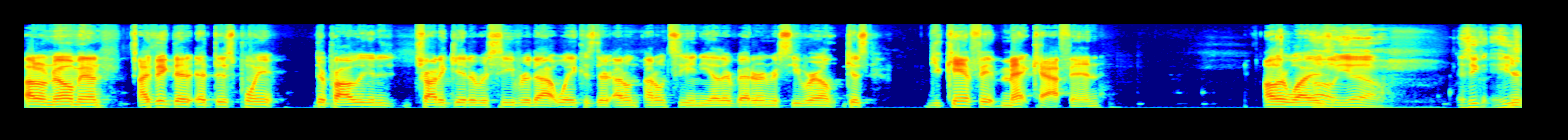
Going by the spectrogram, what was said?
I don't know, man. I think that at this point they're probably going to try to get a receiver that way because they're. I don't. I don't see any other veteran receiver because you can't fit Metcalf in. Otherwise, oh yeah, is he? He's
